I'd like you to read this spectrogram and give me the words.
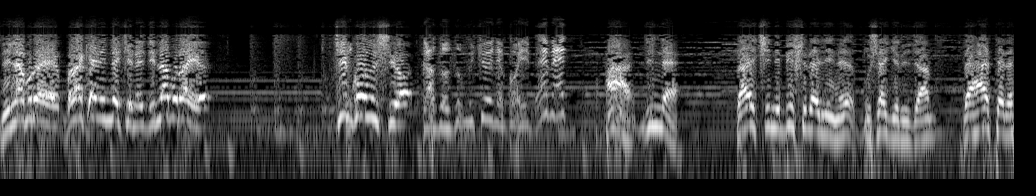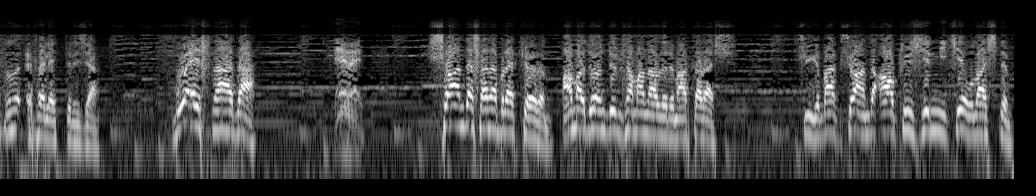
dinle burayı. Bırak elindekini. Dinle burayı. Kim konuşuyor? Gazozumu şöyle koyayım. Evet. Ha dinle. Ben şimdi bir süreliğine duşa gireceğim ve her telefonu öfelettireceğim. Bu esnada Evet. Şu anda sana bırakıyorum. Ama döndüğüm zaman alırım arkadaş. Çünkü bak şu anda 622'ye ulaştım.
